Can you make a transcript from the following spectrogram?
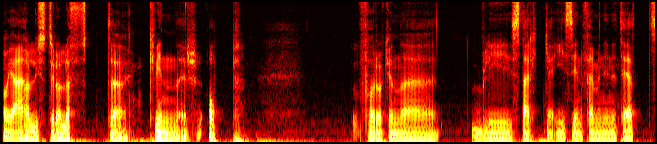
og jeg har lyst til å løfte kvinner opp for å kunne bli sterke i sin femininitet,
